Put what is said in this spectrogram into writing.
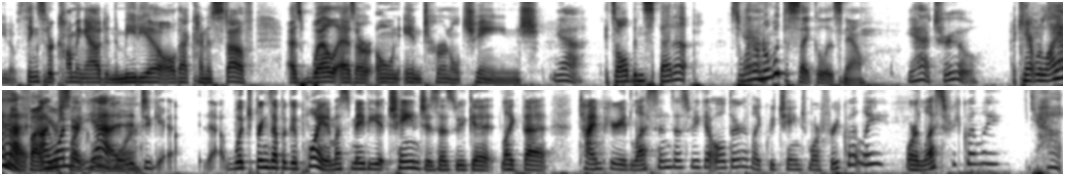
you know things that are coming out in the media all that kind of stuff as well as our own internal change yeah. it's all been sped up so i don't know what the cycle is now Yeah, true. i can't rely on that five I year wonder. cycle Yeah, anymore. it, which brings up a good point. It must maybe it changes as we get like that time period lessens as we get older. Like we change more frequently or less frequently. yeah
